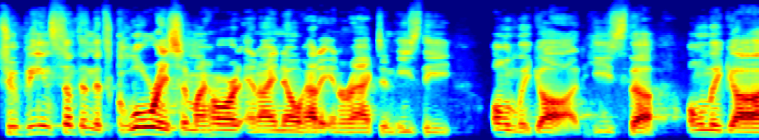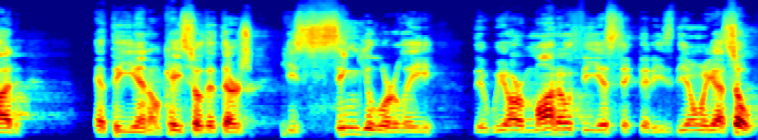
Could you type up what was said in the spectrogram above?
to being something that's glorious in my heart and I know how to interact, and he's the only God. He's the only God at the end. Okay, so that there's he's singularly that we are monotheistic, that he's the only God. So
